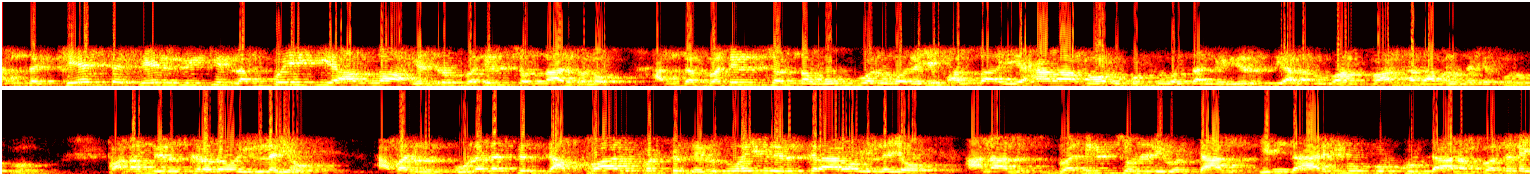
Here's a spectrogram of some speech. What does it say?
அந்த கேட்ட கேள்விக்கு லப்பைக்கு அல்லா என்று பதில் சொன்னார்களோ அந்த பதில் சொன்ன ஒவ்வொருவரையும் அல்லாஹ் எஹராமோடு கொண்டு வந்து அங்கே நிறுத்தி அளவு பார்ப்பான் அது அவனுடைய பொறுப்பு. பணம் இருக்கிறதோ இல்லையோ அவர் உலகத்திற்கு அப்பாற்பட்டு வெகு இருக்கிறாரோ இல்லையோ ஆனால் பதில் சொல்லிவிட்டால் இந்த அறிவிப்புக்குண்டான பதிலை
